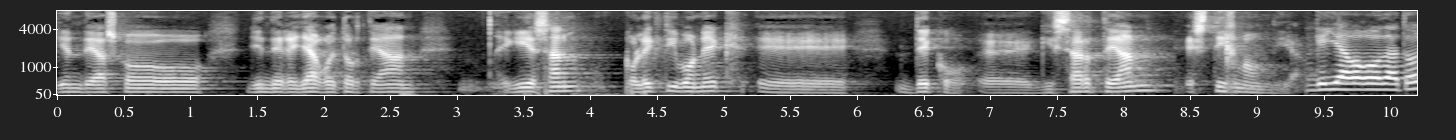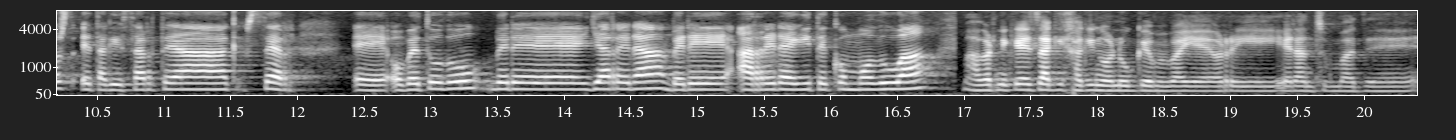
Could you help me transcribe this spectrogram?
jende asko, jende gehiago etortean, egi esan, kolektibonek e, deko e, gizartean estigma handia. gehiago datoz eta gizarteak zer e, hobetu du bere jarrera, bere harrera egiteko modua, A ber, nik ez daki jakingo nuke bai horri erantzun bat e,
